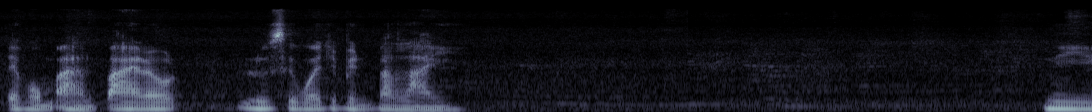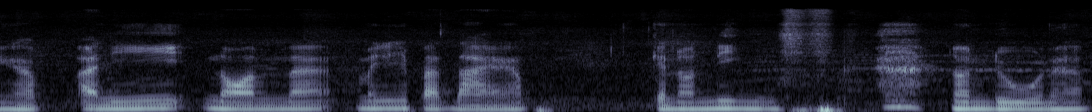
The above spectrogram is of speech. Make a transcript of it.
แต่ผมอ่านป้ายแล้วรู้สึกว่าจะเป็นปลาไหล นี่ครับ อันนี้นอนนะ ไม่ใช่ปลาตายครับ แกนอนนิ่ง นอนดูนะครับ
